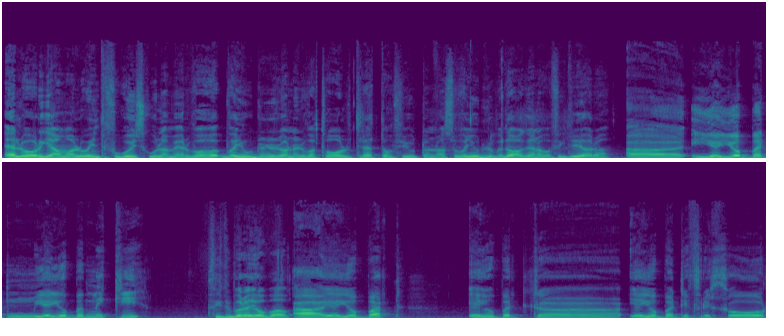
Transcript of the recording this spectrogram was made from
11 år gammal och inte få gå i skolan mer. Vad, vad gjorde du då när du var 12, 13, 14? Alltså vad gjorde du på dagarna? Vad fick du göra? Äh, jag jobbade jag jobbade mycket. Fick du börja jobba? Ja, jag jobbat. Jag jobbade, uh, jag jobbade frisör.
